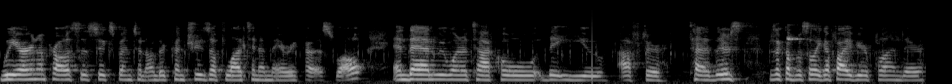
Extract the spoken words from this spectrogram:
We are in a process to expand to other countries of Latin America as well, and then we want to tackle the EU after. 10. There's there's a couple, so like a five year plan there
